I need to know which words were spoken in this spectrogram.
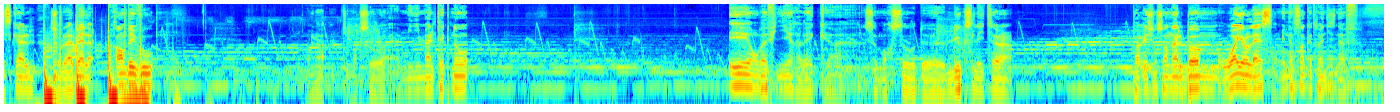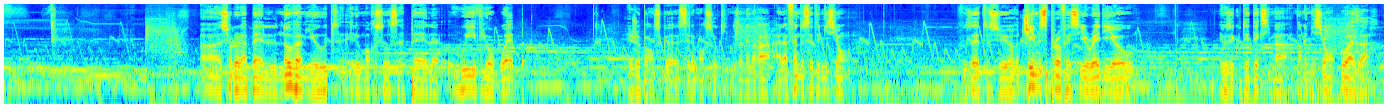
Sur le label Rendez-vous. Voilà, un petit morceau euh, minimal techno. Et on va finir avec euh, ce morceau de Luke Slater, paru sur son album Wireless en 1999. Euh, sur le label Nova Mute et le morceau s'appelle Weave Your Web. Et je pense que c'est le morceau qui nous amènera à la fin de cette émission. Vous êtes sur Jim's Prophecy Radio et vous écoutez Dexima dans l'émission Au hasard.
